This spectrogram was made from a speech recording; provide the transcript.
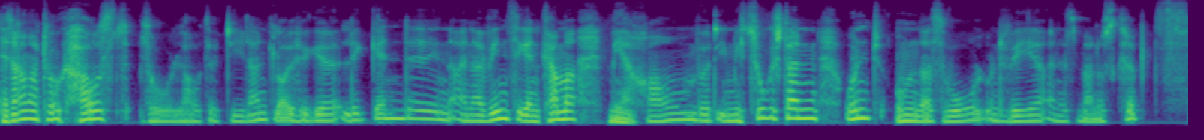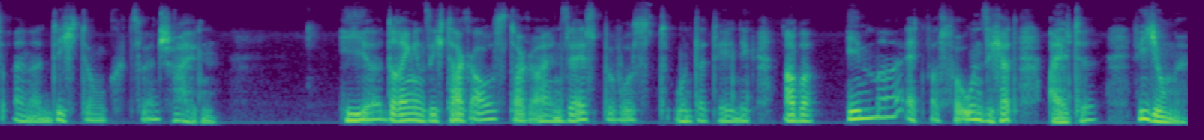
Der Dramaturg haust, so lautet die landläufige Legende, in einer winzigen Kammer, mehr Raum wird ihm nicht zugestanden, und um das Wohl und Wehe eines Manuskripts, einer Dichtung zu entscheiden. Hier drängen sich Tag aus, Tag ein, selbstbewusst, untertänig, aber immer etwas verunsichert, alte wie junge,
